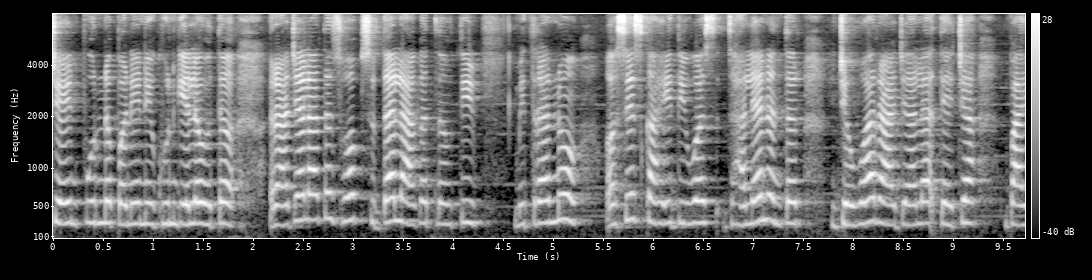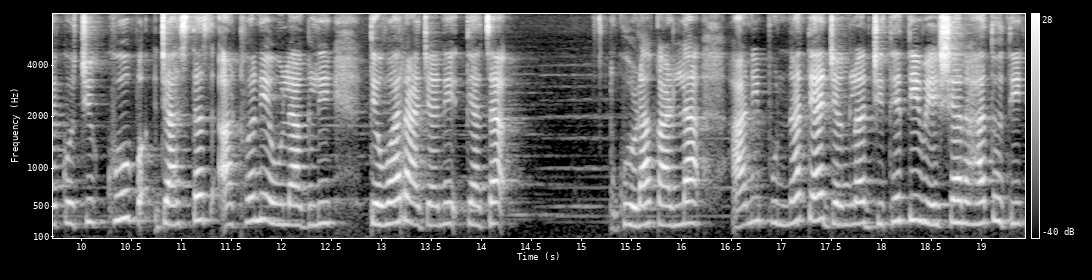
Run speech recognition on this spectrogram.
जैन पूर्णपणे निघून गेलं होतं. राजाला आता झोपसुद्धा लागत नव्हती. मित्रांनो असेच काही दिवस झाल्यानंतर जेव्हा राजाला त्याच्या बायकोची खूप जास्तच आठवण येऊ लागली तेव्हा राजाने त्याचा घोडा काढला आणि पुन्हा त्या जंगलात जिथे ती वेश्या राहत होती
